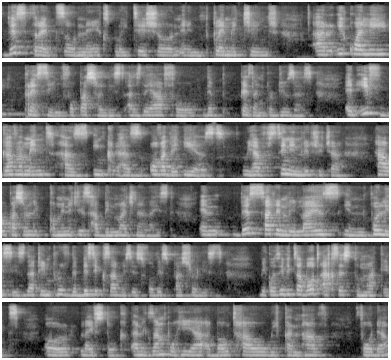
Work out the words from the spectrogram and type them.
these threats on uh, exploitation and climate change are equally pressing for pastoralists as they are for the peasant producers. And if government has, has over the years, we have seen in literature how pastoral communities have been marginalized. And this certainly lies in policies that improve the basic services for these pastoralists. Because if it's about access to markets or livestock, an example here about how we can have fodder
